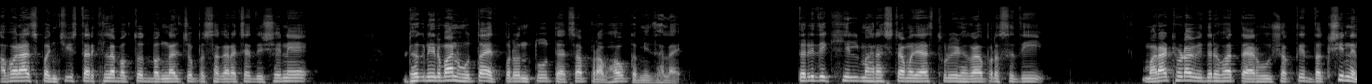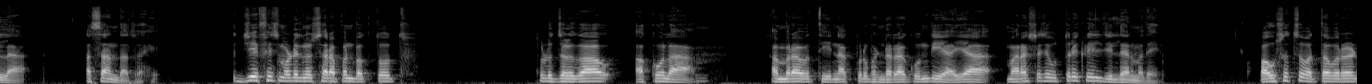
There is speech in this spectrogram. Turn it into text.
आपण आज पंचवीस तारखेला बघतो बंगालच्या उपसागराच्या दिशेने ढग निर्माण होत आहेत परंतु त्याचा प्रभाव कमी झाला आहे तरी देखील महाराष्ट्रामध्ये आज थोडी ढगाळ परिस्थिती. मराठवाडा विदर्भात तयार होऊ शकते दक्षिणेला असा अंदाज आहे. जी एफ एस मॉडेलनुसार आपण बघतो थोडं जळगाव अकोला अमरावती नागपूर भंडारा गोंदिया या महाराष्ट्राच्या उत्तरेकडील जिल्ह्यांमध्ये पावसाचं वातावरण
